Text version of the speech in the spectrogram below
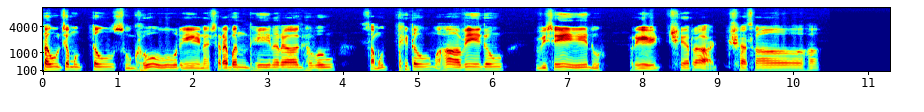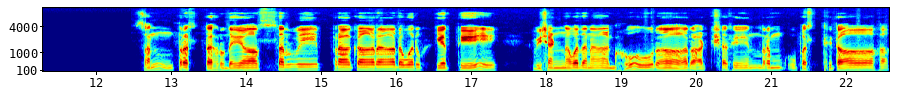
तौ च मुक्तौ सुघोरेण शरबन्धेन राघवौ समुत्थितौ महावेगौ विषेदुः प्रेक्ष्य राक्षसाः। सन्त्रस्तहृदयाः सर्वे प्राकारादवरुह्यते। विषण्णवदना घोरा राक्षसेन्द्रम् उपस्थिताः।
